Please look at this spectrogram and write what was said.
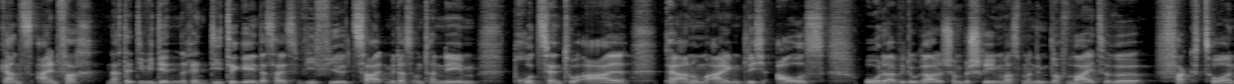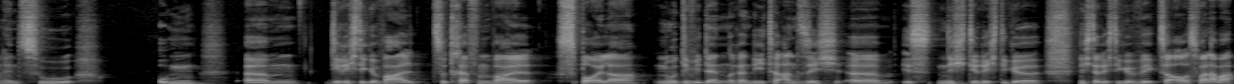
ganz einfach nach der Dividendenrendite gehen. Das heißt, wie viel zahlt mir das Unternehmen prozentual per annum eigentlich aus? Oder wie du gerade schon beschrieben hast, man nimmt noch weitere Faktoren hinzu, um ähm, die richtige Wahl zu treffen, weil Spoiler, nur Dividendenrendite an sich äh, ist nicht, die richtige, nicht der richtige Weg zur Auswahl. Aber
